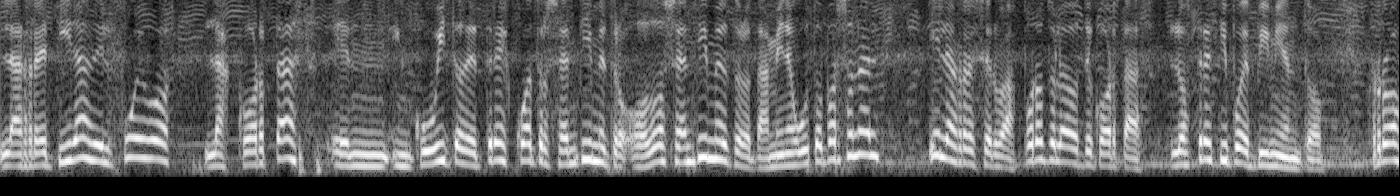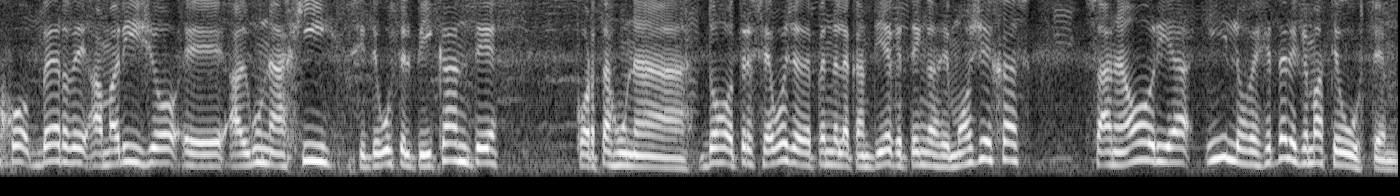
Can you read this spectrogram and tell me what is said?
las retiras del fuego, las cortas en, cubitos de 3, 4 centímetros o 2 centímetros, también a gusto personal, y las reservas. Por otro lado te cortas los tres tipos de pimiento, rojo, verde, amarillo, eh, algún ají, si te gusta el picante, cortas unas dos o tres cebollas, depende de la cantidad que tengas de mollejas, zanahoria y los vegetales que más te gusten.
